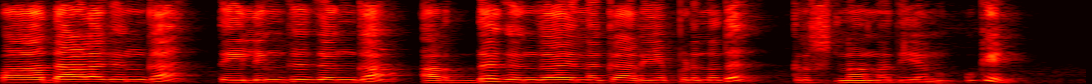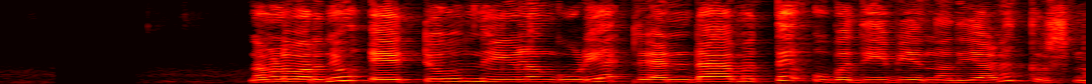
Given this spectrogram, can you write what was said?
പാതാളഗംഗ തെലുങ്ക് ഗംഗ അർദ്ധഗംഗ എന്നൊക്കെ അറിയപ്പെടുന്നത് കൃഷ്ണ നദിയാണ്. ഓക്കെ നമ്മൾ പറഞ്ഞു ഏറ്റവും നീളം കൂടിയ രണ്ടാമത്തെ ഉപദ്വീപിയ നദിയാണ് കൃഷ്ണ.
